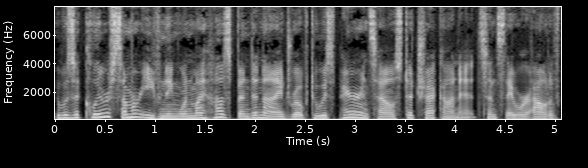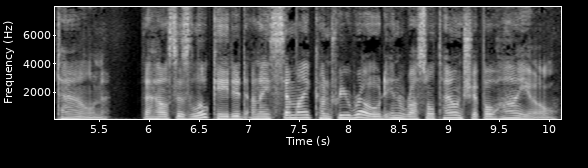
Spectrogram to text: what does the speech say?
It was a clear summer evening when my husband and I drove to his parents' house to check on it since they were out of town. The house is located on a semi country road in Russell Township, Ohio.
